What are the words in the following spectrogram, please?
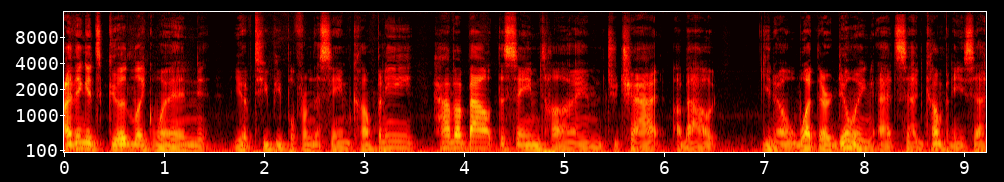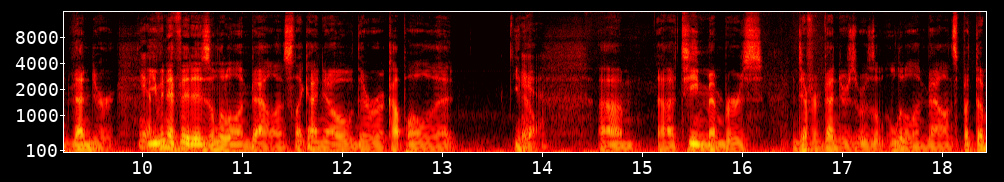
I think it's good like when you have two people from the same company have about the same time to chat about you know what they're doing at said company, said vendor, Yeah. even if it is a little imbalanced. Like I know there were a couple that you know yeah. Um, uh, team members, different vendors, there was a little imbalance. But the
